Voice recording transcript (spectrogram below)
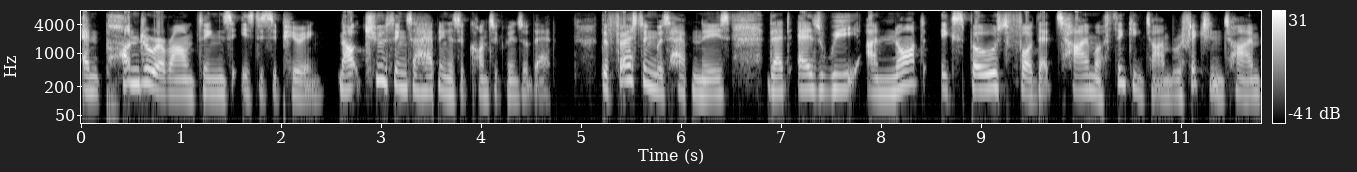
and ponder around things is disappearing. Now, two things are happening as a consequence of that. The first thing that's happening is that as we are not exposed for that time of thinking time, reflection time,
